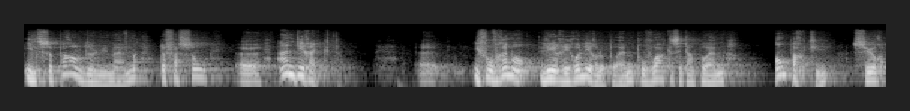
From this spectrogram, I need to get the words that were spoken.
il se parle de lui-même de façon euh, indirecte. Euh, il faut vraiment lire et relire le poème pour voir que c'est un poème en partie sur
